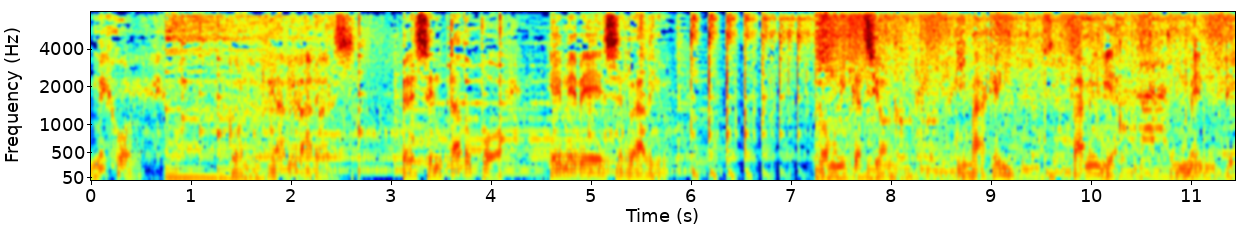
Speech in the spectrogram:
Mejor con Gaby Vargas. Presentado por MBS Radio. Comunicación, imagen, familia, mente,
